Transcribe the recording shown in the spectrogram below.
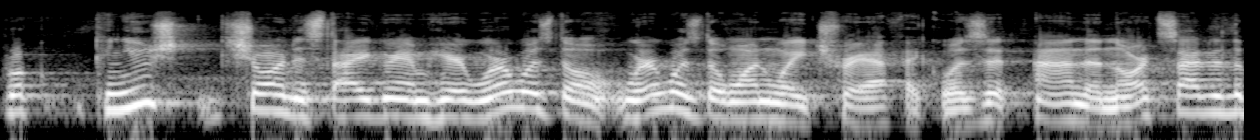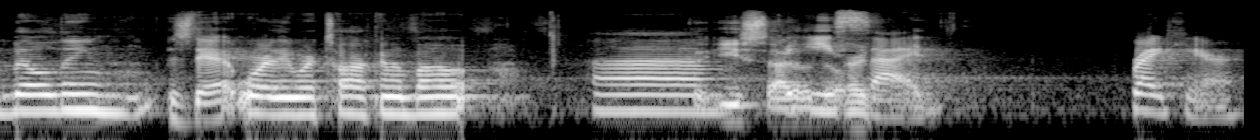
Brooke, can you sh- show on this diagram here, where was the, where was the one-way traffic? Was it on the north side of the building? Is that where they were talking about? The east side The of the east building. side, right here.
